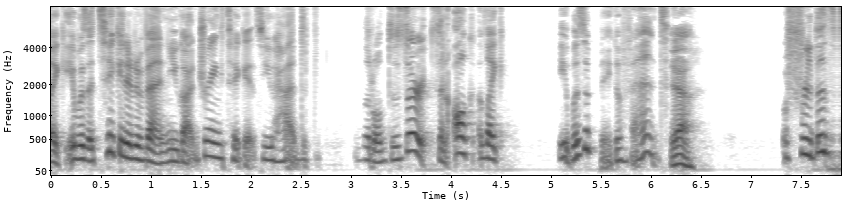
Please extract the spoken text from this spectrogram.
like, it was a ticketed event. You got drink tickets. You had little desserts and all, like, it was a big event yeah. for this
